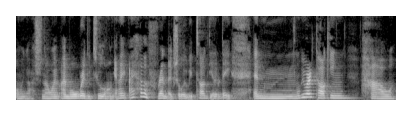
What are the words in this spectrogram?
oh my gosh now i'm, I'm already too long. And I, I have a friend actually we talked the other day and mm, we were talking how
